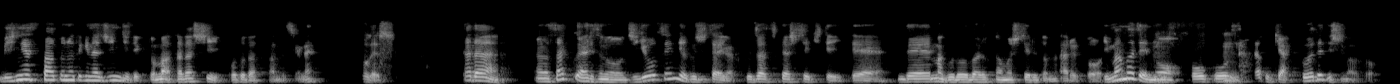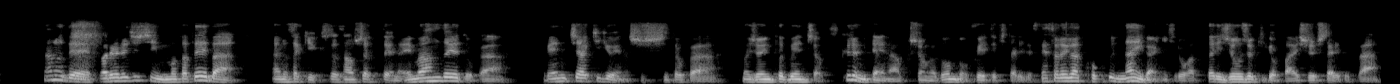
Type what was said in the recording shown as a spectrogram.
ビジネスパートナー的な人事でいくと、まあ正しいことだったんですよね。そうです。ただ、あの、昨今やはりその事業戦略自体が複雑化してきていて、で、まあグローバル化もしているとなると、今までの方向だとギャップが出てしまうと。なので、我々自身も例えば、あの、さっき楠田さんおっしゃったような M&A とか、ベンチャー企業への出資とか、まあジョイントベンチャーを作るみたいなオプションがどんどん増えてきたりですね。それが国内外に広がったり、上場企業を買収したりとか、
